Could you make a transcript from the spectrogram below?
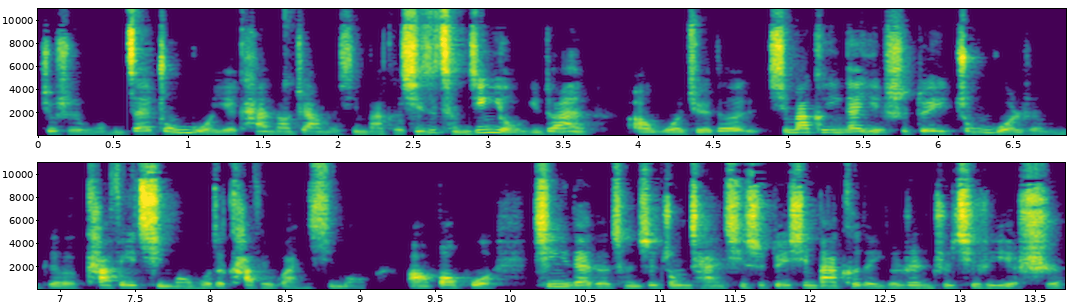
就是我们在中国也看到这样的星巴克。其实曾经有一段啊，我觉得星巴克应该也是对中国人的咖啡启蒙或者咖啡馆启蒙。啊，包括新一代的城市中产，其实对星巴克的一个认知，其实也是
